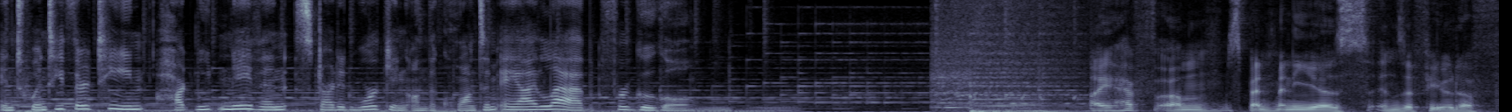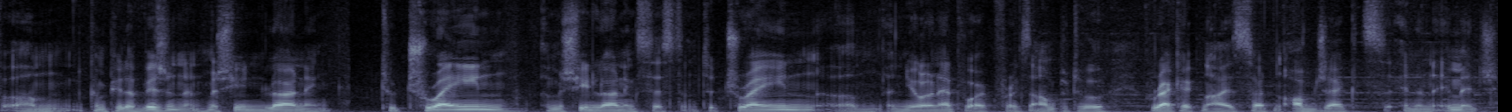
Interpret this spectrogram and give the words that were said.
In 2013, Hartmut Neven started working on the Quantum AI Lab for Google. I have um, spent many years in the field of um, computer vision and machine learning to train a machine learning system, to train um, a neural network, for example, to recognize certain objects in an image.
